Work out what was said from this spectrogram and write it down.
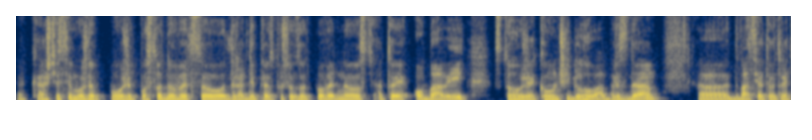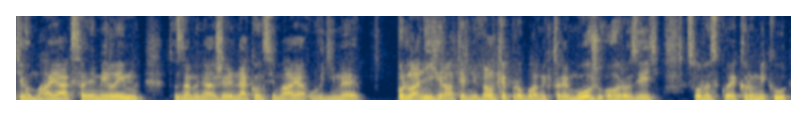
Tak a ešte si možno pomôže poslednou vecou od Rady pre rozpočtovú zodpovednosť a to je obavy z toho, že končí dlhová brzda 23. Eh, mája, ak sa nemýlim. To znamená, že na konci mája uvidíme podľa nich relatívne veľké problémy, ktoré môžu ohroziť slovenskú ekonomiku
